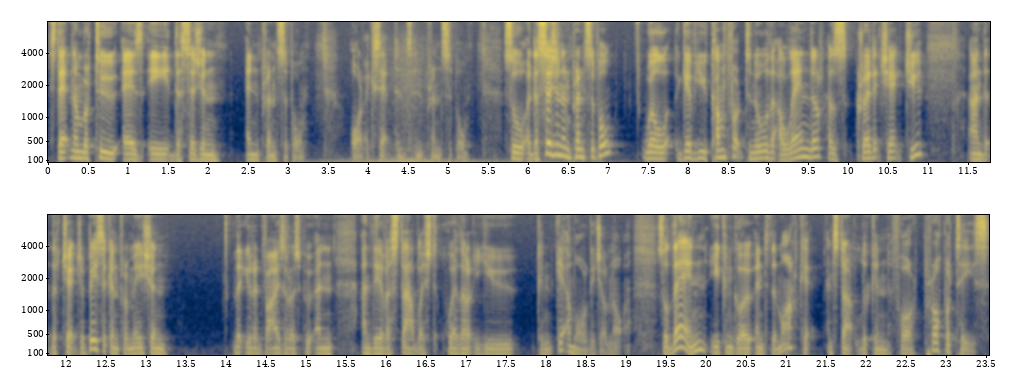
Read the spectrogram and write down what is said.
Step number two is a decision in principle or acceptance in principle. So, a decision in principle will give you comfort to know that a lender has credit checked you and that they've checked your basic information that your advisor has put in and they have established whether you can get a mortgage or not. So then you can go out into the market and start looking for properties.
